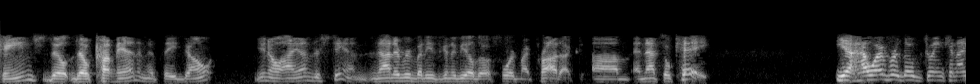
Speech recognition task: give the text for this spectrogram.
change, they'll they'll come in, and if they don't, you know, I understand. Not everybody's going to be able to afford my product, um, and that's okay. Yeah. However, though, Duane, can I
